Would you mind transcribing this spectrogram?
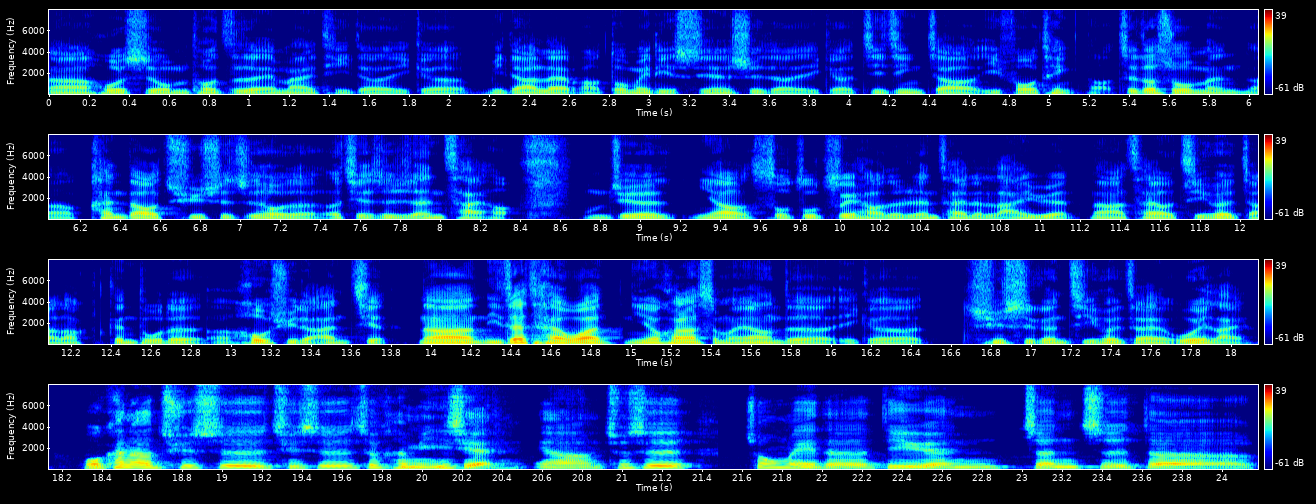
那或是我们投资的 MIT 的一个 Media Lab 啊多媒体实验室的一个基金叫 E14 啊，这都是我们呃看到趋势之后的，而且是人才哈。我们觉得你要守住最好的人才的来源，那才有机会找到更多的呃后续的案件。那你在台湾，你又看到什么样的一个趋势跟机会在未来？我看到趋势其实这很明显呀，就是中美的地缘政治的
